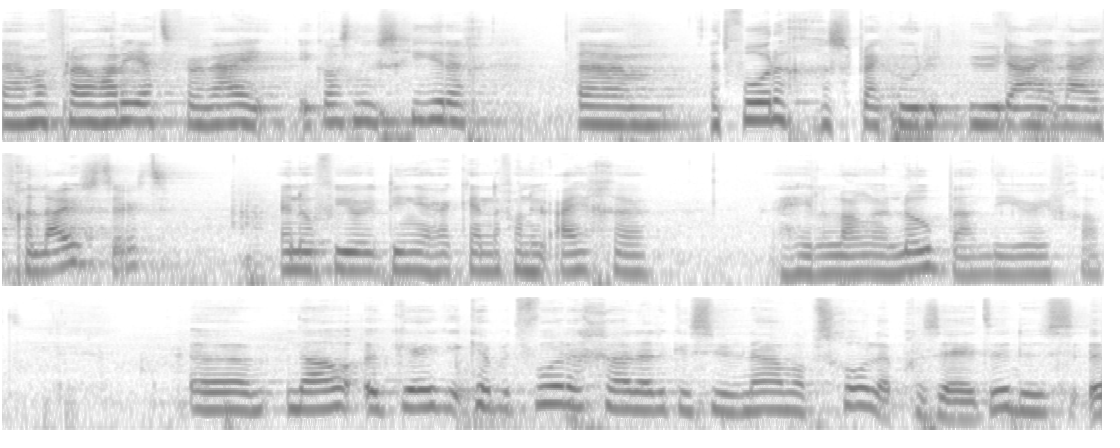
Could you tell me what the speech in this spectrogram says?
Uh, mevrouw Harriet Verwij, ik was nieuwsgierig um, het vorige gesprek, hoe u daarnaar heeft geluisterd. En of u dingen herkende van uw eigen hele lange loopbaan die u heeft gehad. Uh, nou, kijk, ik heb het vorig jaar dat ik in Suriname op school heb gezeten. Dus uh,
